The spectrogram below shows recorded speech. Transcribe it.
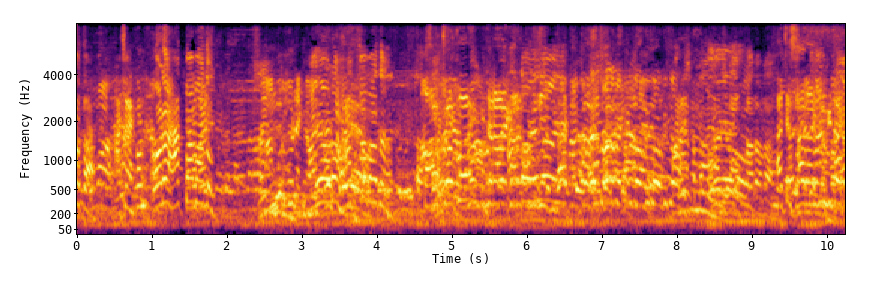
কথা আচ্ছা এখন ওরা হাত পা বাঁধো ওরা হাত পা ভালো ভালো দিতে পারো দেখে দেখে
